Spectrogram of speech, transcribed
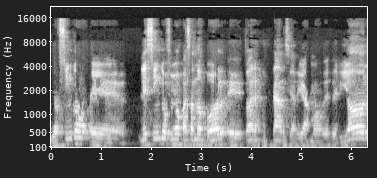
los cinco eh, les 5 fuimos pasando por eh, todas las instancias, digamos, desde el guion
